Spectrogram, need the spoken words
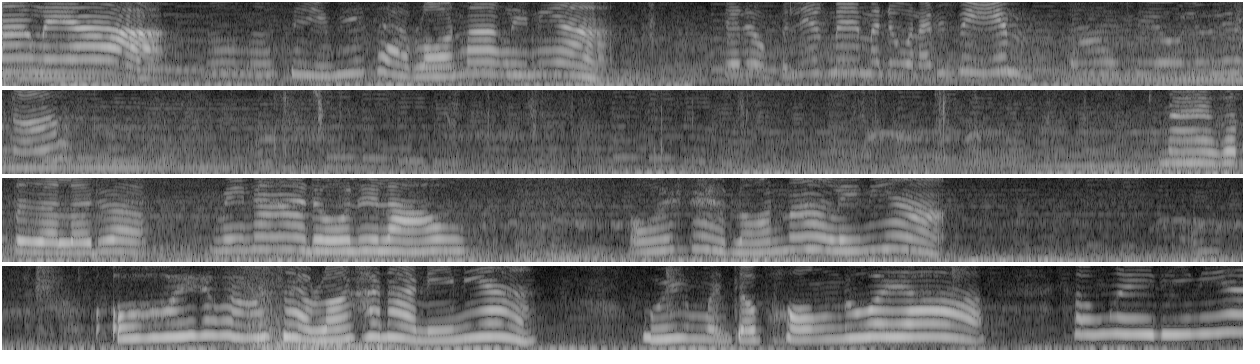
มากเลยอะนั่นนะสิพี่แสบร้อนมากเลยเนี่ยเดี๋ยวหนูไปเรียกแม่มาดูนะพี่ฟิล์มได้ฟิลเร็วๆนะฟแม่ก็เตือนแล้วด้วย ไม่น่าโดนเลยเรา โอ้ยแสบร้อนมากเลยเนี่ย โอ้ยทำไมมันแสบร้อนขนาดนี้เนี่ย อุ้ยเหมือนจะพองด้วยอะทำไงดีเนี่ย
